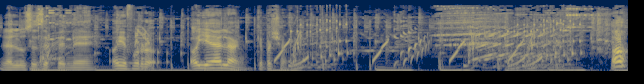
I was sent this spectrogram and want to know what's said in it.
Las luces depende. Oye, furro. Oye, Alan, ¿qué pasó? ¡Oh!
